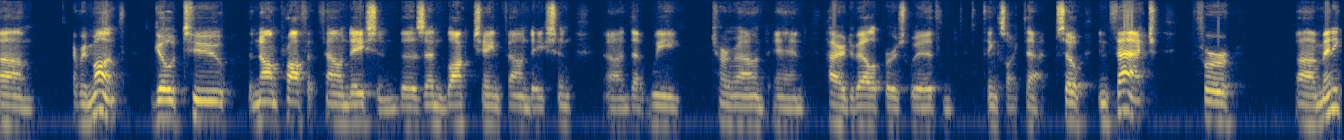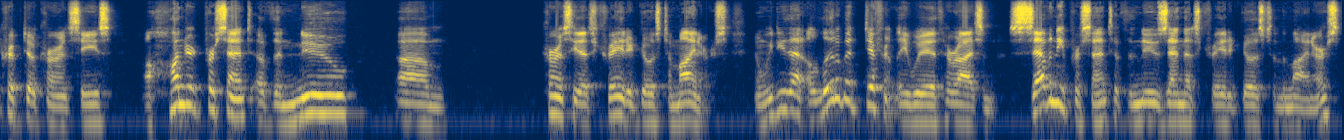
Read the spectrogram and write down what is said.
um, every month go to the nonprofit foundation, the Zen Blockchain Foundation uh, that we turn around and hire developers with and things like that. So in fact, for uh, many cryptocurrencies, 100% of the new um, currency that's created goes to miners. And we do that a little bit differently with Horizen. 70% of the new Zen that's created goes to the miners.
